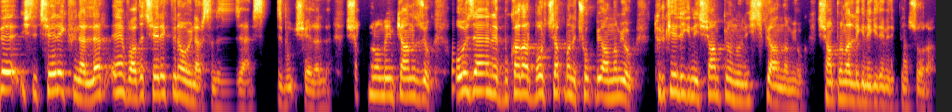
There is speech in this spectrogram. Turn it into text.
ve işte çeyrek finaller en fazla çeyrek final oynarsınız yani siz bu şeylerle. Şampiyon olma imkanınız yok. O yüzden bu kadar borç yapmanın çok bir anlamı yok. Türkiye Ligi'nin şampiyonluğunun hiçbir anlamı yok. Şampiyonlar Ligi'ne gidemedikten sonra.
